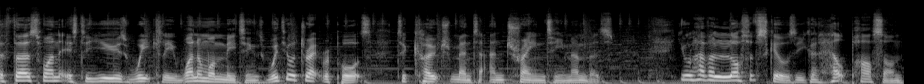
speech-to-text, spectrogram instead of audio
The first one is to use weekly one-on-one meetings with your direct reports to coach, mentor and train team members. You'll have a lot of skills that you can help pass on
